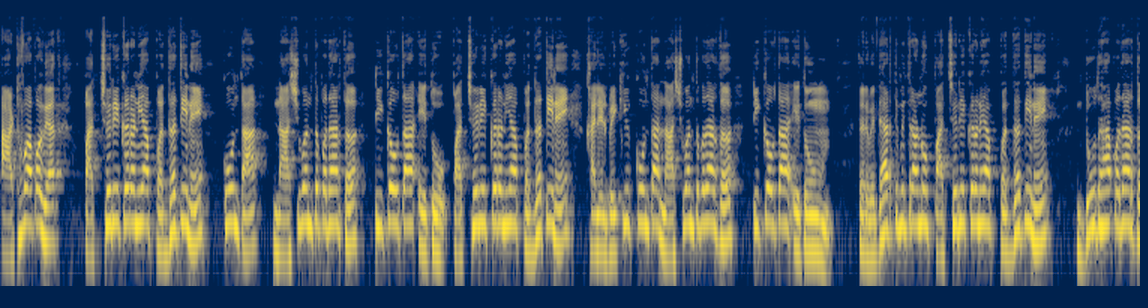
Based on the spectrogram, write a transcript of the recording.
आठवा पाहूयात. पाश्चरीकरण या पद्धतीने कोणता नाशवंत पदार्थ टिकवता येतो? पाश्चरीकरण या पद्धतीने खालीलपैकी कोणता नाशवंत पदार्थ टिकवता येतो? तर विद्यार्थी मित्रांनो पाश्चरीकरण या पद्धतीने दूध हा पदार्थ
